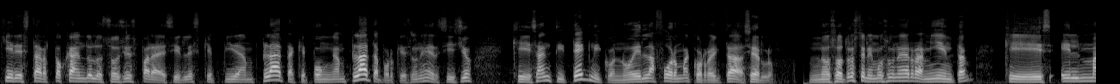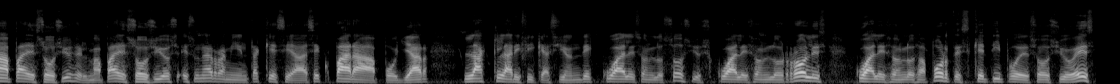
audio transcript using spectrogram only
quiere estar tocando los socios para decirles que pidan plata, que pongan plata, porque es un ejercicio que es antitécnico, no es la forma correcta de hacerlo. Nosotros tenemos una herramienta que es el mapa de socios. El mapa de socios es una herramienta que se hace para apoyar la clarificación de cuáles son los socios, cuáles son los roles, cuáles son los aportes, qué tipo de socio es,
